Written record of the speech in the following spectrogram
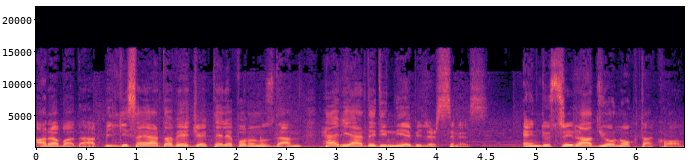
arabada, bilgisayarda ve cep telefonunuzdan her yerde dinleyebilirsiniz. Endüstri Radyo.com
